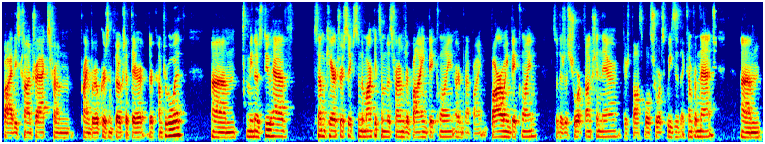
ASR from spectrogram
buy these contracts from prime brokers and folks that they're they're comfortable with. Um, I mean, those do have some characteristics in the market. Some of those firms are buying Bitcoin or not buying, borrowing Bitcoin. So there's a short function there. There's possible short squeezes that come from that. Um,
